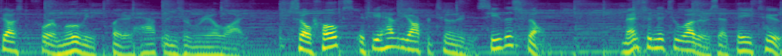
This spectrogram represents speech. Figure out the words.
just for a movie, but it happens in real life. So, folks, if you have the opportunity to see this film, mention it to others that they too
